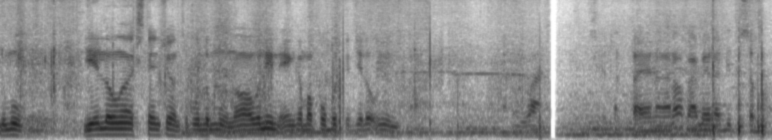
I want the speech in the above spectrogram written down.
Lumo. Yellow nga extension sa pulo mo. Nakawanin, eh, ka mapubot ka yellow yun. Set up tayo ng ano, camera dito sa box.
